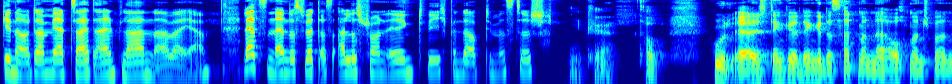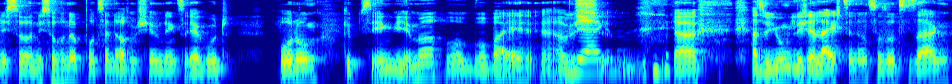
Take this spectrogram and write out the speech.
Genau, da mehr Zeit einplanen, aber ja. Letzten Endes wird das alles schon irgendwie, ich bin da optimistisch. Okay, top. Gut, ja, ich denke, denke, das hat man da auch manchmal nicht so, nicht so 100% auf dem Schirm, denkt so, ja gut, Wohnung gibt's irgendwie immer, wo, wobei ja, habe ich ja, genau. ja, also jugendlicher Leichtsinn und so sozusagen,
